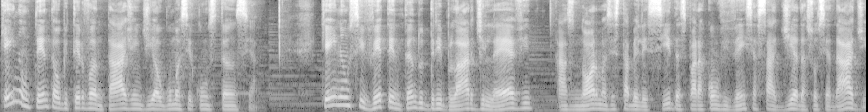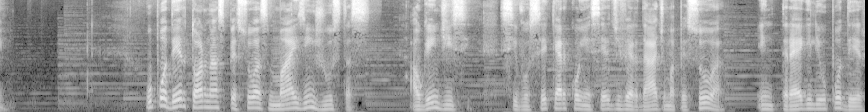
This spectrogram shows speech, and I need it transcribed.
Quem não tenta obter vantagem de alguma circunstância? Quem não se vê tentando driblar de leve as normas estabelecidas para a convivência sadia da sociedade? O poder torna as pessoas mais injustas. Alguém disse: se você quer conhecer de verdade uma pessoa, entregue-lhe o poder.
